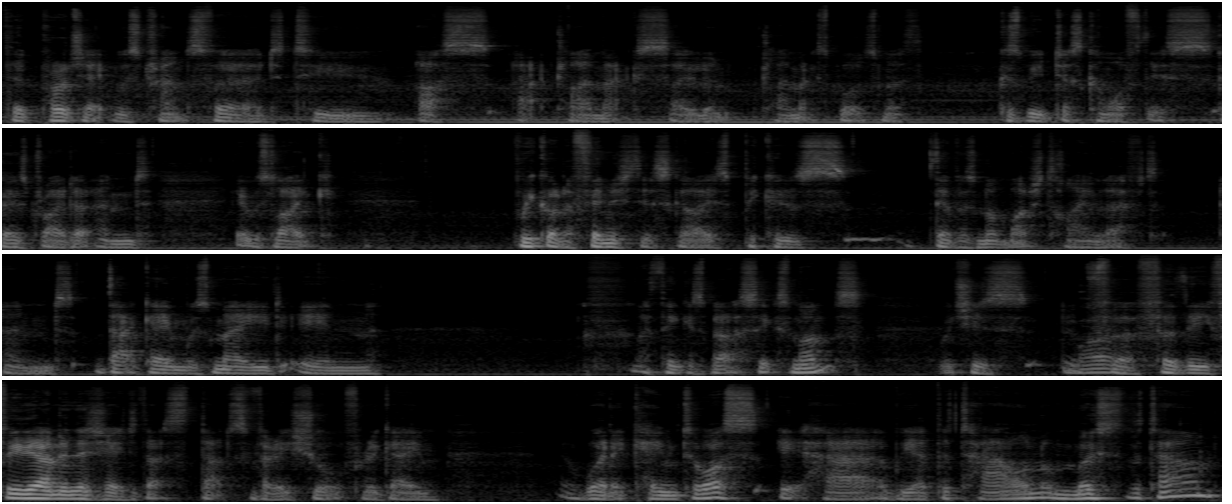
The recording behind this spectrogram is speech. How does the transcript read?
the project was transferred to us at Climax Solent, Climax Portsmouth, because we'd just come off this Ghost Rider, and it was like, we got to finish this, guys, because there was not much time left. And that game was made in, I think it's about six months, which is wow. for, for the for the uninitiated. That's that's very short for a game when it came to us, it had we had the town, most of the town.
